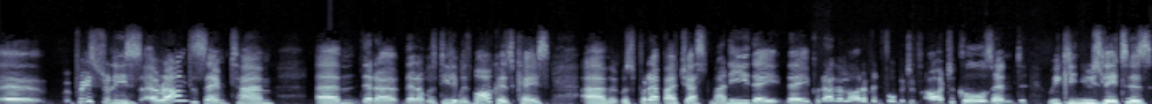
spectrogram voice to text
uh, press release around the same time um, that I that I was dealing with Marco's case. Um, it was put up by Just Money. They they put out a lot of informative articles and weekly newsletters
